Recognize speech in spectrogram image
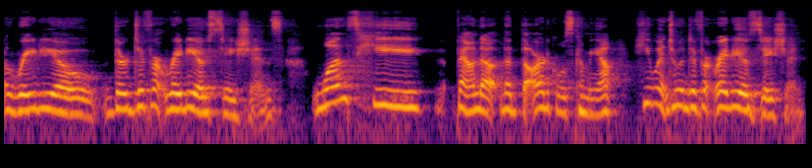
a radio, they're different radio stations. Once he found out that the article was coming out, he went to a different radio station.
